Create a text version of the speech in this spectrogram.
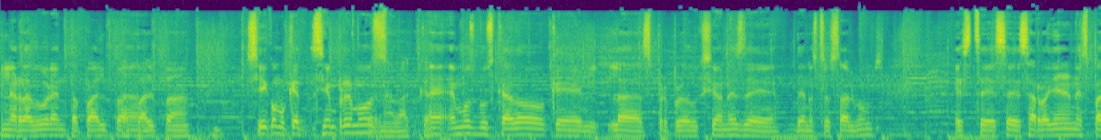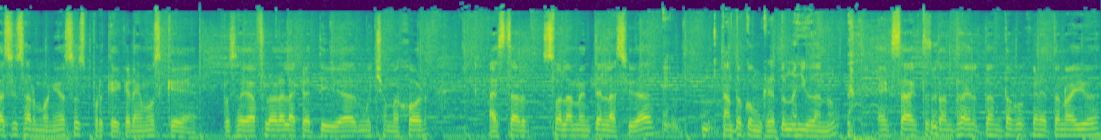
En la herradura, en Tapalpa. Tapalpa, Sí, como que siempre hemos, eh, hemos buscado que las preproducciones de, de nuestros álbums este, se desarrollen en espacios armoniosos porque creemos que pues ahí aflora la creatividad mucho mejor a estar solamente en la ciudad. Eh, tanto concreto no ayuda, ¿no? Exacto, tanto, el, tanto concreto no ayuda.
